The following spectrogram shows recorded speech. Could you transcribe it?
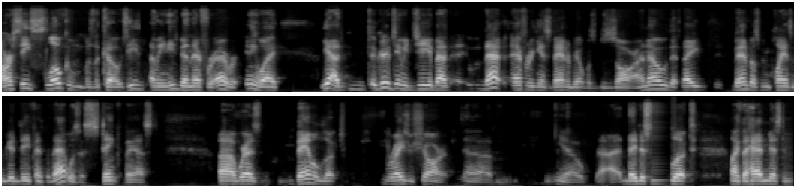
R.C. Slocum was the coach. He, I mean, he's been there forever. Anyway, yeah, agree with Jimmy G about that effort against Vanderbilt was bizarre. I know that they Vanderbilt's been playing some good defense, but that was a stink fest. Uh, whereas Bama looked razor sharp. Uh, you know, uh, they just looked like they hadn't missed a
